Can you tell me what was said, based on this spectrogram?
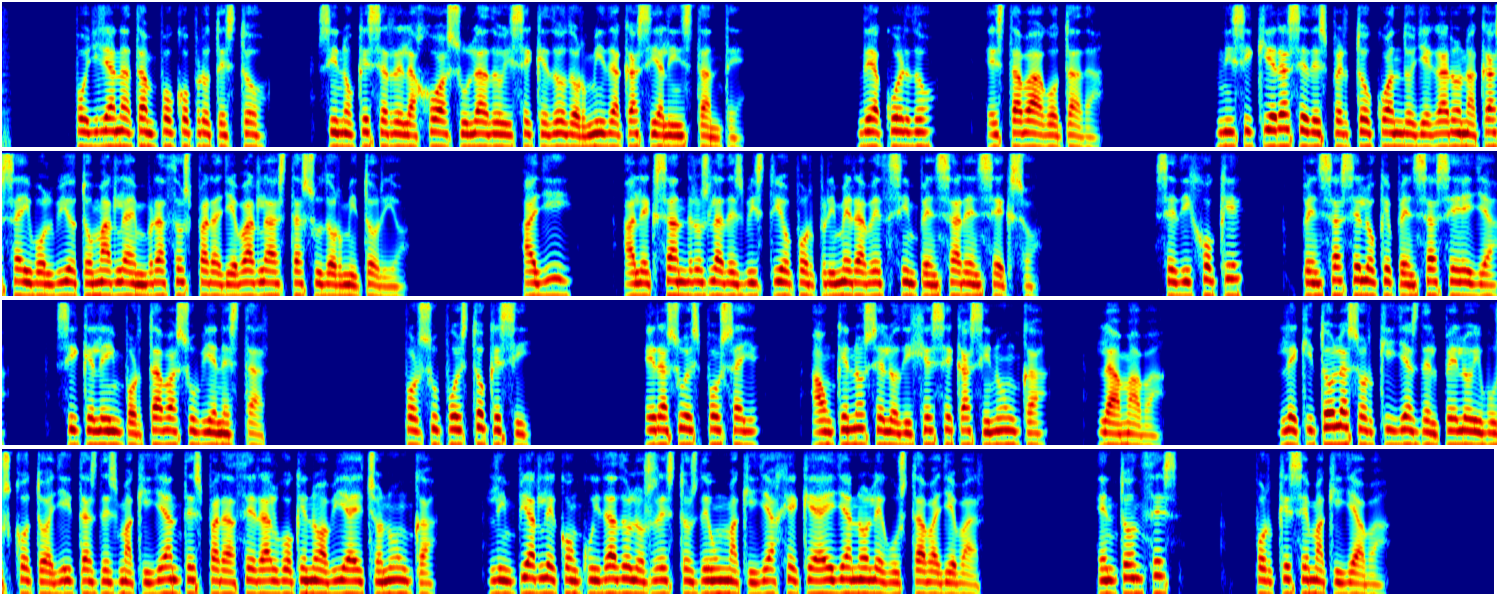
Pollyanna tampoco protestó, sino que se relajó a su lado y se quedó dormida casi al instante. De acuerdo, estaba agotada. Ni siquiera se despertó cuando llegaron a casa y volvió a tomarla en brazos para llevarla hasta su dormitorio. Allí, Alexandros la desvistió por primera vez sin pensar en sexo. Se dijo que, pensase lo que pensase ella, sí que le importaba su bienestar. Por supuesto que sí. Era su esposa y, aunque no se lo dijese casi nunca, la amaba. Le quitó las horquillas del pelo y buscó toallitas desmaquillantes para hacer algo que no había hecho nunca, limpiarle con cuidado los restos de un maquillaje que a ella no le gustaba llevar. Entonces, ¿por qué se maquillaba?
